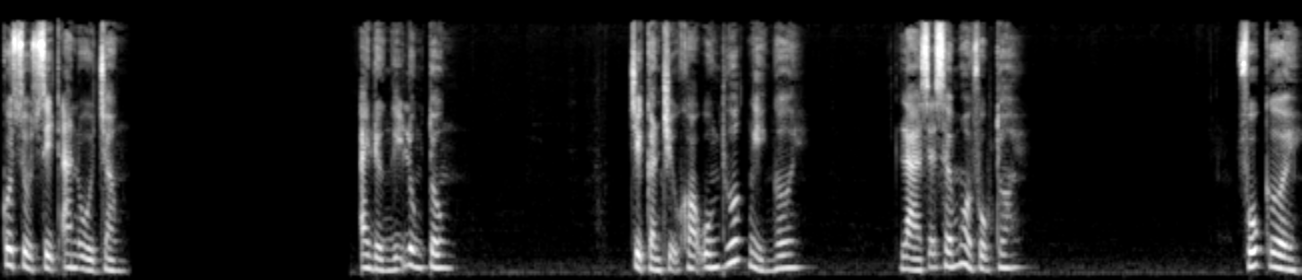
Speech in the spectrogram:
Cô sụt xịt an ủi chồng. Anh đừng nghĩ lung tung. Chỉ cần chịu khó uống thuốc nghỉ ngơi là sẽ sớm hồi phục thôi. Phú cười,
